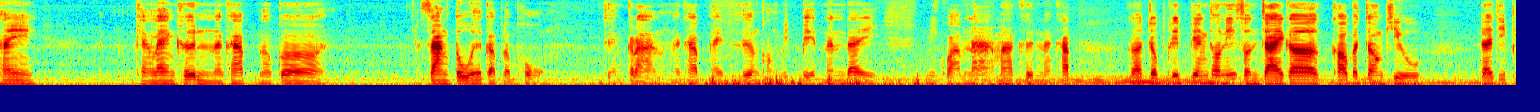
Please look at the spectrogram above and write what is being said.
ให้แข็งแรงขึ้นนะครับ แล้วก็สร้างตู้ให้กับลำโพงเสียงกลางนะครับ ให้เรื่องของมิดเบสนั้นได้มีความหนามากขึ้นนะครับ ก็จบคลิปเพียงเท่านี้สนใจก็เข้าประจองคิว ได้ที่เพ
